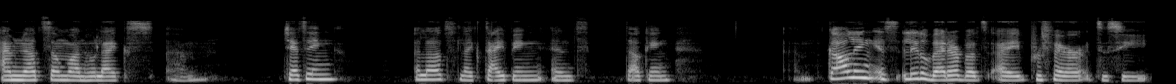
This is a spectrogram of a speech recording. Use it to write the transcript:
I'm not someone who likes um, chatting a lot, like typing and talking. Um, calling is a little better, but I prefer to see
